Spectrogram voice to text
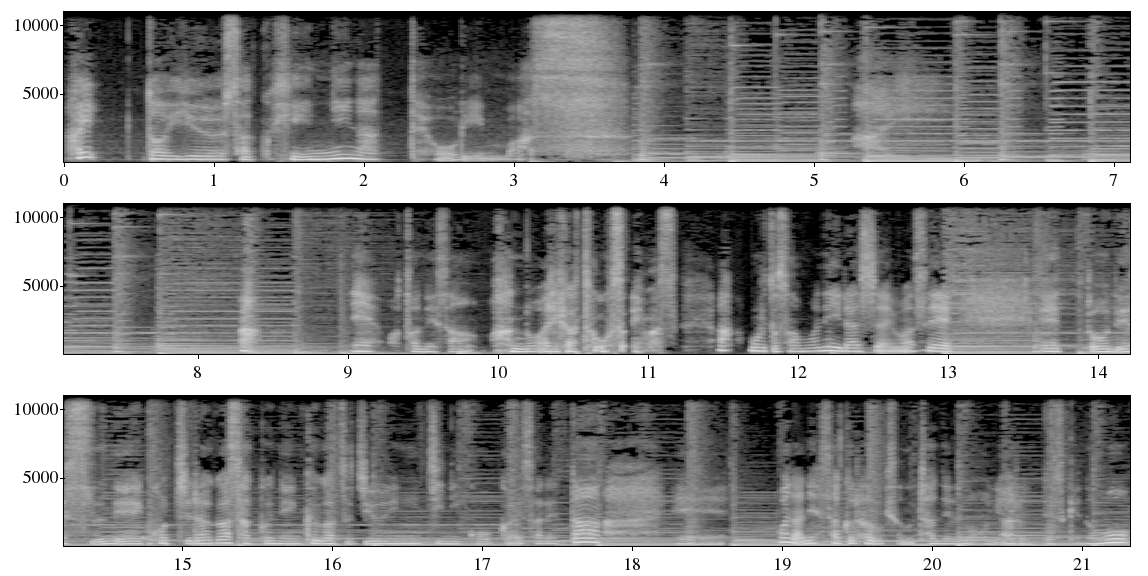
はい。という作品になっております。ね、おとねさん、反応ありがとうございます。あ、モルトさんもね、いらっしゃいませ。えっとですね、こちらが昨年9月12日に公開された、えーまだね、桜吹さんのチャンネルの方にあるんですけども、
